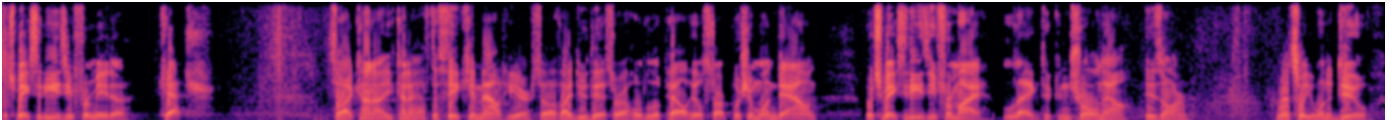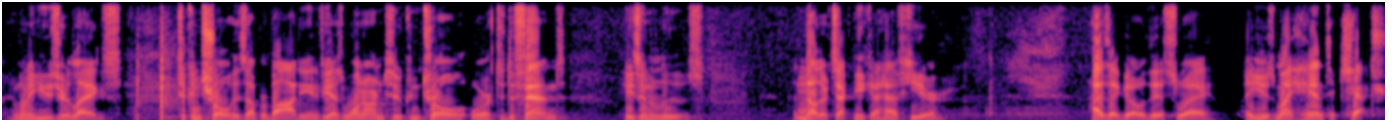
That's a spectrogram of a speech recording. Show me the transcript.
which makes it easier for me to catch. So I kind of you kind of have to fake him out here. So if I do this or I hold the lapel, he'll start pushing one down, which makes it easy for my leg to control now his arm. And that's what you want to do. You want to use your legs to control his upper body. And if he has one arm to control or to defend, he's going to lose. Another technique I have here, as I go this way, I use my hand to catch.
